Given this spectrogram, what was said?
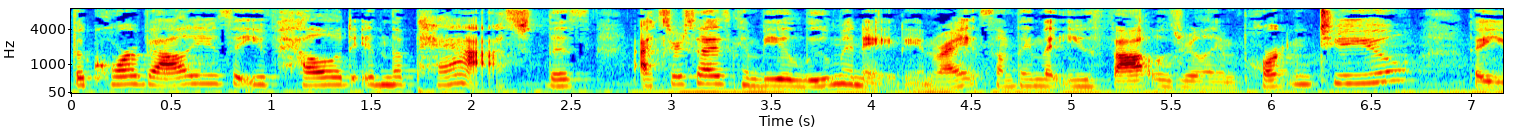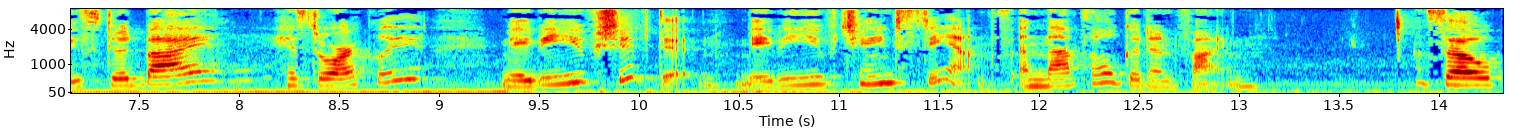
the core values that you've held in the past. This exercise can be illuminating, right? Something that you thought was really important to you, that you stood by historically. Maybe you've shifted. Maybe you've changed stance, and that's all good and fine. So,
